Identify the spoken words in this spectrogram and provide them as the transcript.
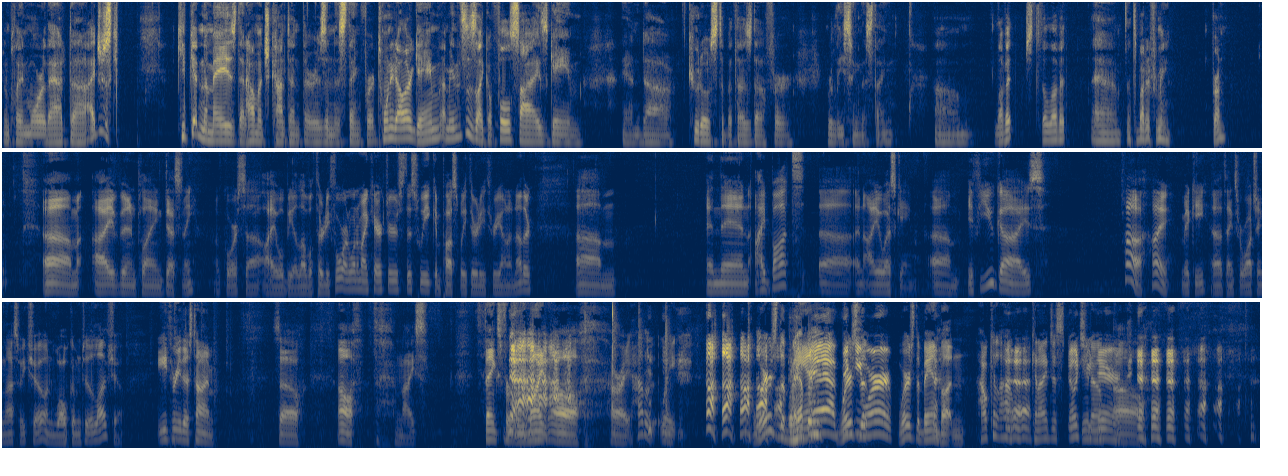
Been playing more of that. Uh, I just keep getting amazed at how much content there is in this thing for a twenty dollar game. I mean, this is like a full size game, and uh, kudos to Bethesda for releasing this thing. Um, love it, still love it. Uh, that's about it for me. Brun. Um, I've been playing Destiny. Of course, uh, I will be a level 34 on one of my characters this week, and possibly 33 on another. Um, and then I bought uh, an iOS game. Um, if you guys, ah, hi Mickey, uh, thanks for watching last week's show, and welcome to the live show. E3 this time. So, oh, nice. Thanks for reminding. Oh, all right. How do wait? Where's the happened? band? Yeah, where's the Worm. Where's the ban button? How can how can I just Don't you know? dare. Oh.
